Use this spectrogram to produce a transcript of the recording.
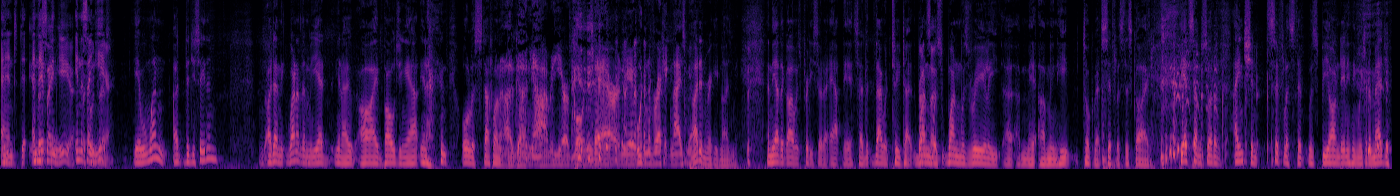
and In- the, in and the they're- same year, In the same year. Yeah, well, one uh, did you see them? I don't think one of them. He had, you know, eye bulging out, you know, and all this stuff on it. I'm going over here, going there, and you wouldn't have recognised me. I didn't recognise me, and the other guy was pretty sort of out there. So they were two. To- one so- was one was really. Uh, a me- I mean, he talk about syphilis. This guy, he had some sort of ancient syphilis that was beyond anything we could imagine,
